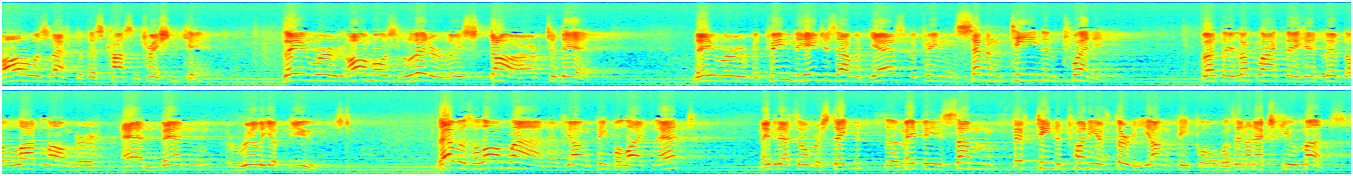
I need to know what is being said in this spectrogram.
all was left of this concentration camp. They were almost literally starved to death. They were between the ages, I would guess, between 17 and 20. But they looked like they had lived a lot longer and been really abused. That was a long line of young people like that. Maybe that's overstatement. Maybe some 15 to 20 or 30 young people within the next few months.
